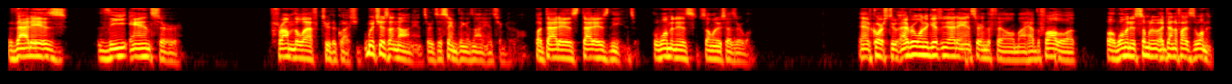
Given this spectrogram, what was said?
that is the answer from the left to the question, which is a non-answer. It's the same thing as not answering it at all. But that is that is the answer. A woman is someone who says they're a woman. And of course, to everyone who gives me that answer in the film, I have the follow-up. Well, a woman is someone who identifies as a woman.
